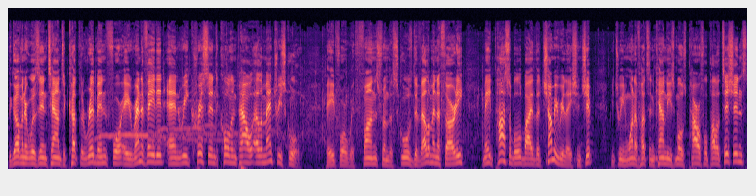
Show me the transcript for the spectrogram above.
The governor was in town to cut the ribbon for a renovated and rechristened Colin Powell Elementary School, paid for with funds from the Schools Development Authority, made possible by the chummy relationship between one of Hudson County's most powerful politicians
